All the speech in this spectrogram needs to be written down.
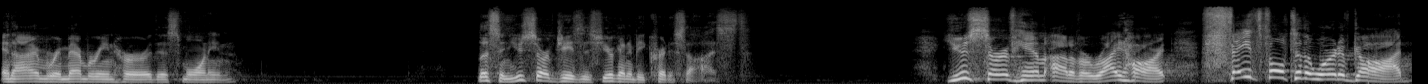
And I'm remembering her this morning. Listen, you serve Jesus, you're going to be criticized. You serve him out of a right heart, faithful to the word of God,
